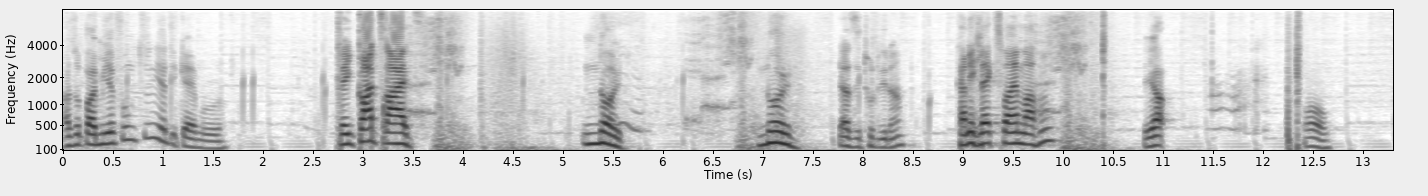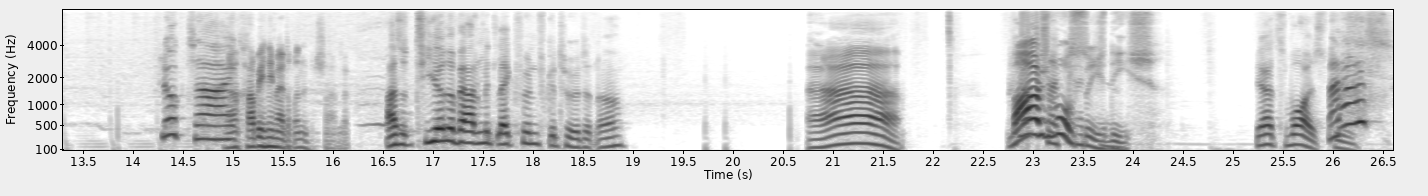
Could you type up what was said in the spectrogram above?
Also bei mir funktioniert die Game Rule. Krieg Kotzreiz! Nein. Nein. Ja, sie tut wieder. Kann ich Leg 2 machen? Ja. Oh. Flugzeug. Ach, habe ich nicht mehr drin. Schade. Also Tiere werden mit Leg 5 getötet, ne? Ah. Was wusste ich nicht? Jetzt weißt du. Was?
